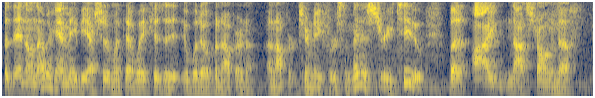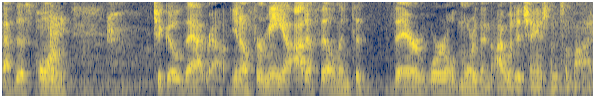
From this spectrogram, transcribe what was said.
but then on the other hand, maybe I should have went that way because it, it would open up an, an opportunity for some ministry too. But I'm not strong enough at this point to go that route. You know, for me, I'd have fell into their world more than I would have changed them to mine.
